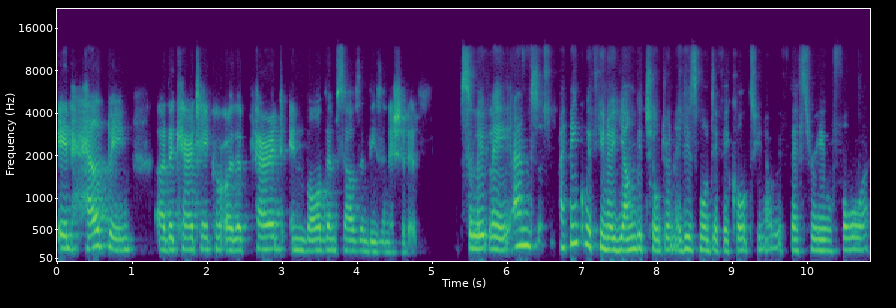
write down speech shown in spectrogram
in helping uh, the caretaker or the parent involve themselves in these initiatives. Absolutely. And i think with you know younger children it is more difficult you know if they're three or four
